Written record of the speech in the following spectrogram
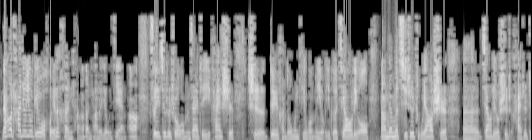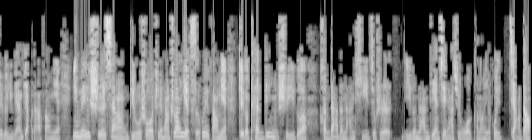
然后他就又给我。回了很长很长的邮件啊，所以就是说我们在这一开始是对很多问题我们有一个交流啊。那么其实主要是呃交流是还是这个语言表达方面，因为是像比如说这样专业词汇方面，这个肯定是一个很大的难题，就是一个难点。接下去我可能也会讲到，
